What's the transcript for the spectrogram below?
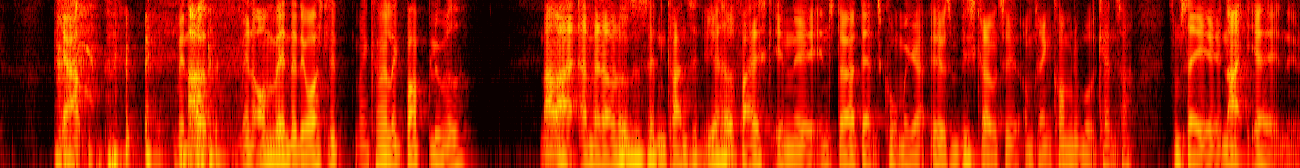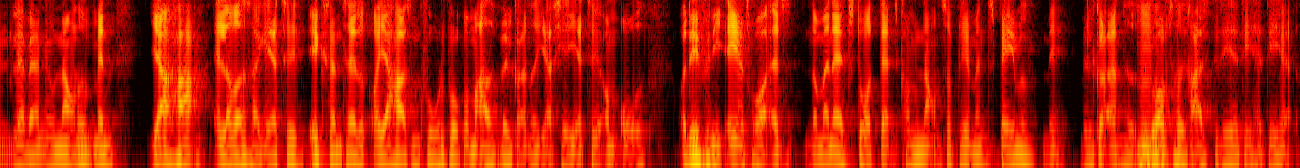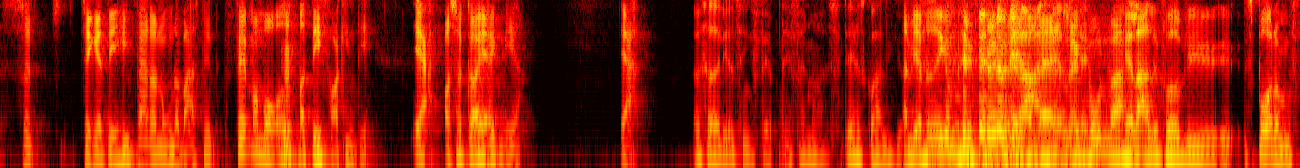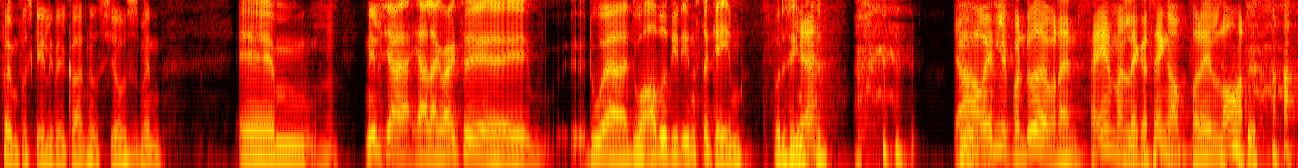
Ja. Men, om, men omvendt er det jo også lidt... Man kan jo heller ikke bare blive ved. Nej, nej, man er jo nødt til at sætte en grænse. Jeg havde faktisk en, øh, en større dansk komiker, øh, som vi skrev til omkring Comedy mod cancer, som sagde, øh, nej, jeg lader være nævne navnet, men jeg har allerede sagt ja til x antal, og jeg har sådan en kvote på, hvor meget velgørenhed jeg siger ja til om året. Og det er fordi, at jeg tror, at når man er et stort dansk comedy-navn, så bliver man spammet med velgørenhed. Mm. Vil du optræde gratis til det her, det her, det her? Så tænker jeg, at det er helt fair, at der er nogen, der bare sådan lidt fem om året, og det er fucking det. Ja. Og så gør jeg ikke mere. Ja. Og så jeg lige og tænkt, fem, det er fandme også. Det har jeg sgu aldrig gjort. Jamen, jeg ved ikke, om det er fem, eller hvad, hvad kvoten var. Jeg har aldrig prøvet at blive spurgt om fem forskellige velgørenhedsshows, men... Øhm, mm. Nils, jeg, jeg har lagt mærke til, øh, du, er, du har oppet dit Insta-game på det seneste. Ja. Jeg har jo endelig fundet ud af, hvordan fanden man lægger ting op på det lort.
